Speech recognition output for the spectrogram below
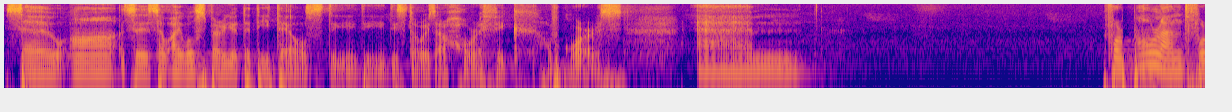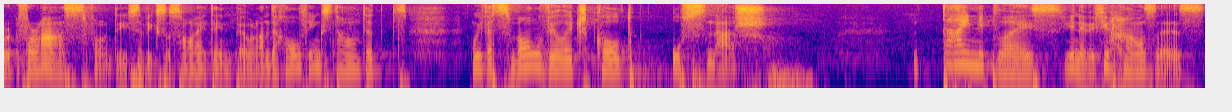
so, uh, so, so, I will spare you the details. The, the, the stories are horrific, of course. Um, for Poland, for, for us, for the civic society in Poland, the whole thing started with a small village called Usnarz. Tiny place, you know, a few houses.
